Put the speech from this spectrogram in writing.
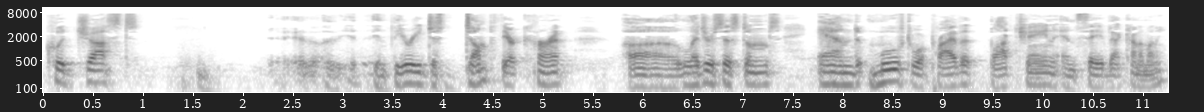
could just, in theory, just dump their current uh, ledger systems and move to a private blockchain and save that kind of money?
